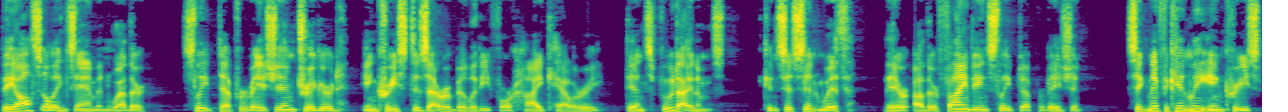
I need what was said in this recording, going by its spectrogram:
They also examined whether Sleep deprivation triggered increased desirability for high calorie dense food items. Consistent with their other findings, sleep deprivation significantly increased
